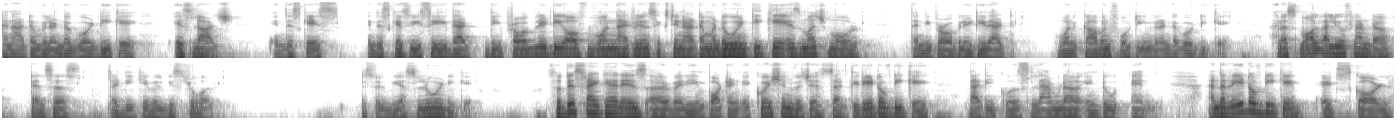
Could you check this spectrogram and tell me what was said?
an atom will undergo decay is large. In this case, in this case, we see that the probability of one nitrogen 16 atom undergoing decay is much more than the probability that one carbon 14 will undergo decay. And a small value of lambda tells us that decay will be slower. This will be a slower decay. So this right here is a very important equation which is that the rate of decay that equals lambda into n. And the rate of decay it's called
